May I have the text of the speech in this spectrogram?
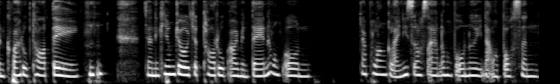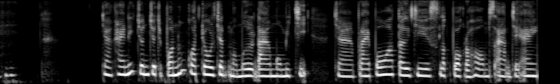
មិនខ្វះរូបថតទេ ចានឹងខ្ញុំចូលចិត្តថតរូបឲ្យមែនទែនណាបងប្អូនចាប្លង់កន្លែងនេះស្រស់ស្អាតណាស់បងប្អូនអើយដាក់មកប៉ុសសិន ចាខែនេះជនជាតិជប៉ុនហ្នឹងគាត់ចូលចិត្តមកមើលដើមម៉ូមីជីចាប្រែពណ៌ទៅជាស្លឹកពណ៌ក្រហមស្អាតចេះឯង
